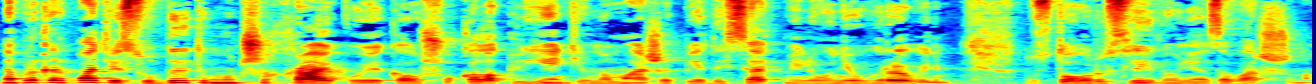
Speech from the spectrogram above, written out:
На Прикарпатті судитимуть шахрайку, яка ошукала клієнтів на майже 50 мільйонів гривень. Досудове розслідування завершено.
